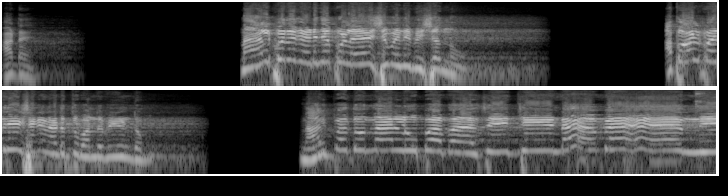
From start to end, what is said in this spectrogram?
ആട്ടെ. നാൽപ്പത് കഴിഞ്ഞപ്പോൾ യേശുവിന് വിശന്നു. അപ്പോൾ പരീക്ഷകൻ അടുത്ത് വന്ന് വീണ്ടും നാൽപ്പത്തൊന്നാൽ ഉപവസിച്ചിടവേ നീ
